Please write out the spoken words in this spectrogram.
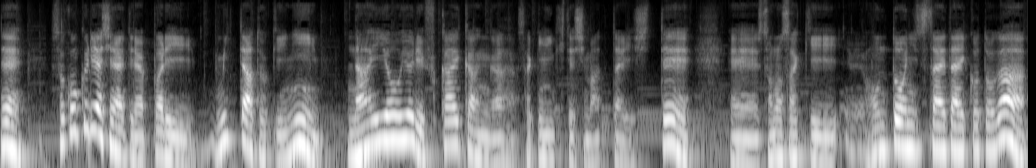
でそこをクリアしないとやっぱり見た時に内容より不快感が先に来てしまったりして、えー、その先本当に伝えたいことが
